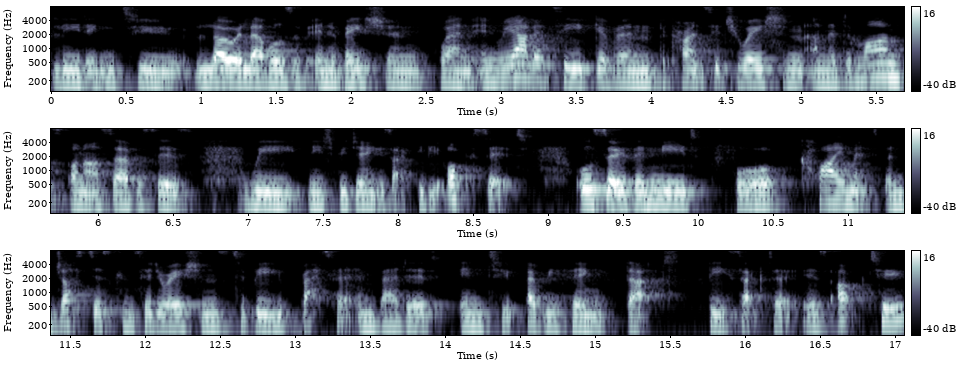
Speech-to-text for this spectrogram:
leading to lower levels of innovation when in reality given the current situation and the demands on our services we need to be doing exactly the opposite. Also the need for climate and justice considerations to be better embedded into everything that the sector is up to.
